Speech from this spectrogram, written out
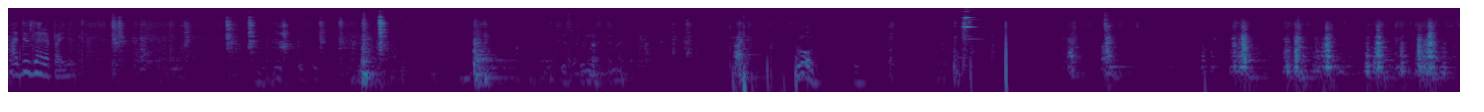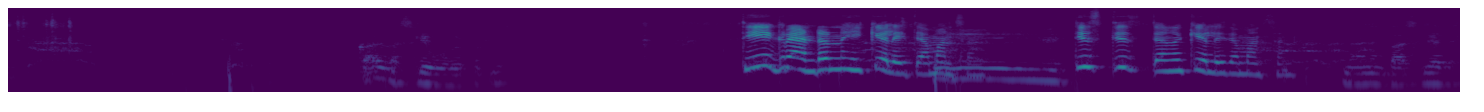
आधी धरायला पाहिजे होतं तेच पण नसते ना हो. काय घासली वगळ पडली? ती ग्राइंडरनं ही केलंय त्या माणसानं. नाही तीच तीच त्यानं केलंय त्या माणसानं. नाही घासल्या नाही.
